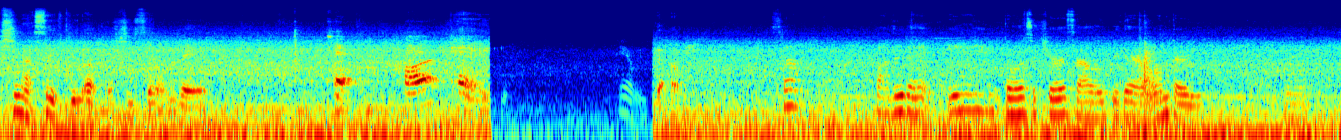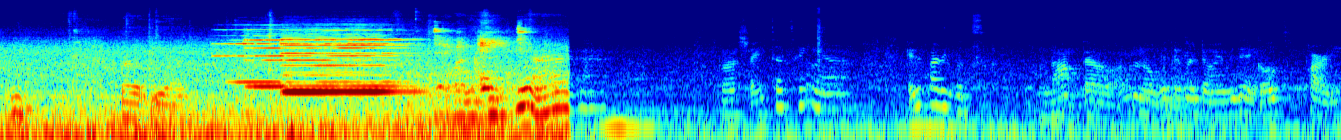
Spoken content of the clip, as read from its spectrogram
She not asleep, she up, but she's still in bed. Tap arcade. There we go. So, I'll do that. Yeah, going secure, so I will be there at 1.30. Mm. But yeah. Here. Going straight to Tina. Everybody looks knocked out. I don't know what they were doing. We didn't go to the party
